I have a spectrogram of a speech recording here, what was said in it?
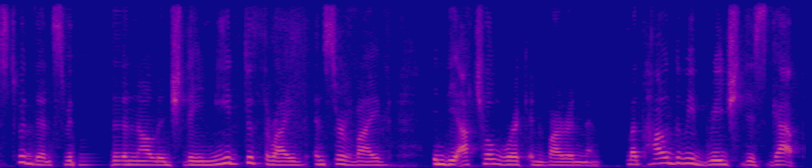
students with the knowledge they need to thrive and survive in the actual work environment. But how do we bridge this gap?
